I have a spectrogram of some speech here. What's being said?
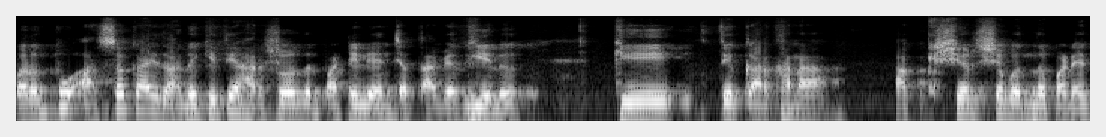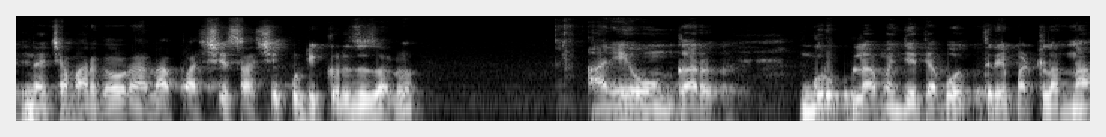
परंतु असं काय झालं की ते हर्षवर्धन पाटील यांच्या ताब्यात गेलं की ते कारखाना अक्षरश बंद पडण्याच्या मार्गावर आला पाचशे सहाशे कोटी कर्ज झालं. आणि ओंकार ग्रुपला म्हणजे त्या बोत्रे पाटलांना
